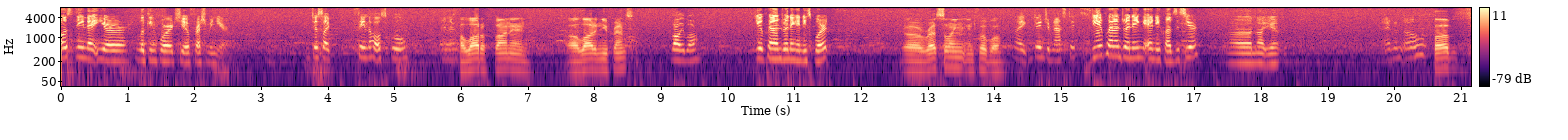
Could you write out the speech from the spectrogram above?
Most thing that you're looking forward to your freshman year? just like seeing the whole school and A lot of fun and a lot of new friends. volleyball. Do you plan on joining any sports? Uh, wrestling and football. Like doing gymnastics. Do you plan on joining any clubs this year? Uh, not yet. I don't know. Clubs,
